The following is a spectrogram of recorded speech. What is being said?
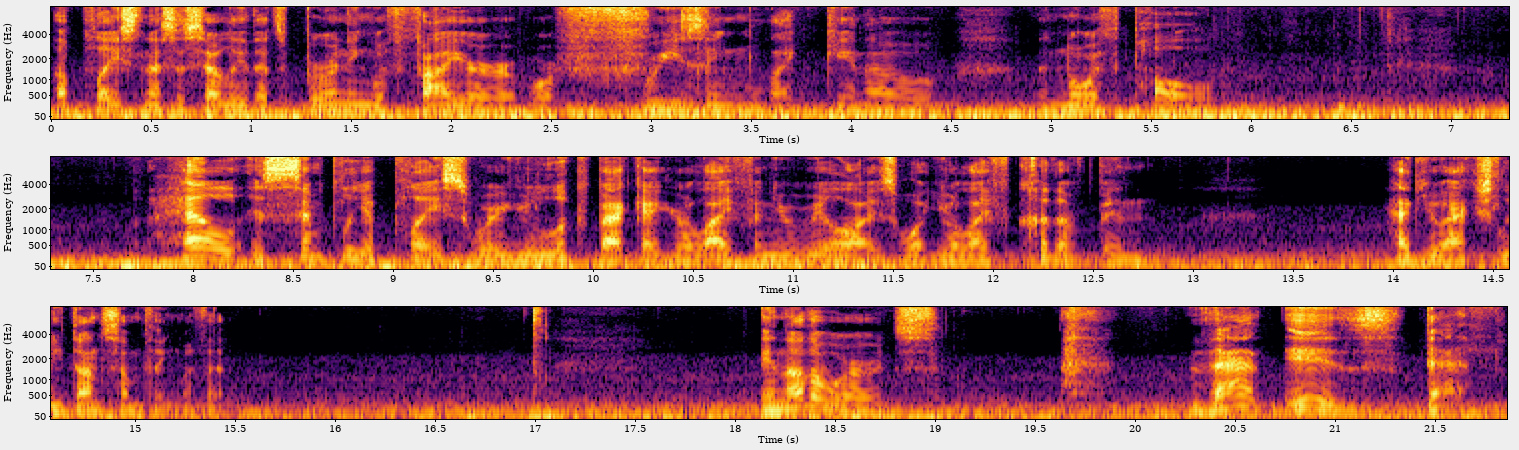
a place necessarily that's burning with fire or freezing like, you know, the North Pole hell is simply a place where you look back at your life and you realize what your life could have been had you actually done something with it. In other words, that is death.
